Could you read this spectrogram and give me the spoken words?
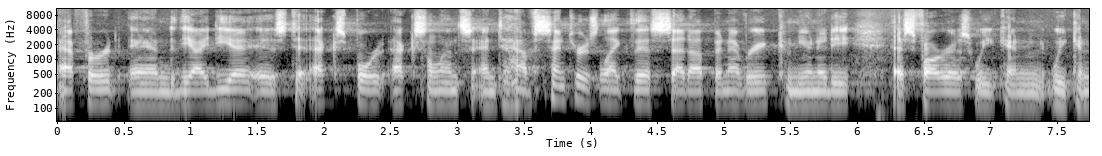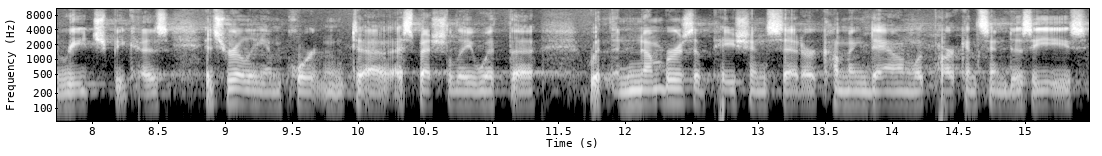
effort and the idea is to export excellence and to have centers like this set up in every community as far as we can can we can reach because it's really important, uh, especially with the with the numbers of patients that are coming down with Parkinson disease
